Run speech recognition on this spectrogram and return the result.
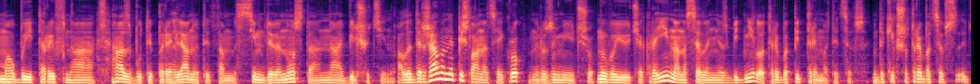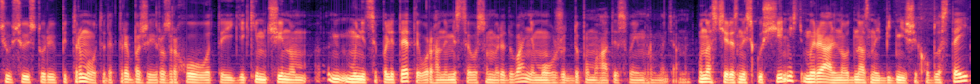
мав би і тариф на газ бути переглянути там з 7,90 на більшу ціну. Але держава не пішла на цей крок. Вони розуміють, що ми воююча країна, населення збідніло, треба підтримати це все. Ну так якщо треба це цю всю історію підтримувати, так треба ж і розраховувати, яким чином муніципалітети, органи місцевого самоврядування можуть допомагати своїм громадянам. У нас через низьку щільність ми реально одна з найбідніших областей,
